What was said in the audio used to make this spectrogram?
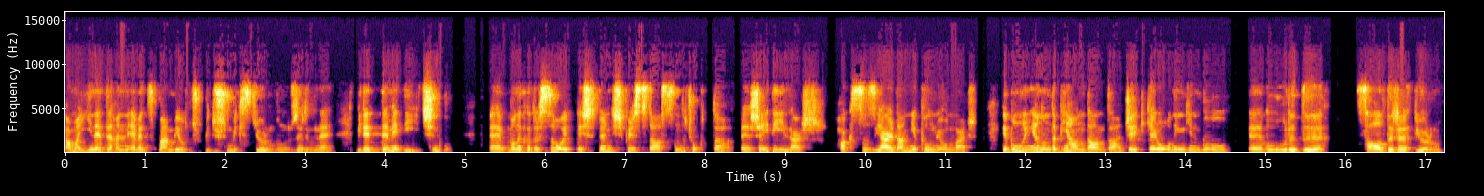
ama yine de hani evet ben bir oturup bir düşünmek istiyorum bunun üzerine bile demediği için e, bana kalırsa o eleştirilerin hiçbirisi de aslında çok da e, şey değiller. Haksız yerden yapılmıyorlar. Ve bunun yanında bir yandan da J.K. Rowling'in bu e, uğradığı saldırı diyorum,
